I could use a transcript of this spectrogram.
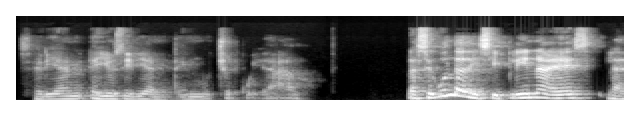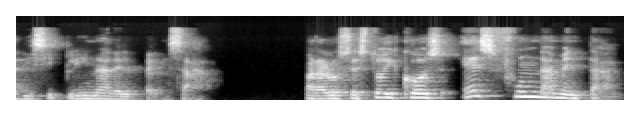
Serían, ellos dirían, ten mucho cuidado. La segunda disciplina es la disciplina del pensar. Para los estoicos es fundamental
